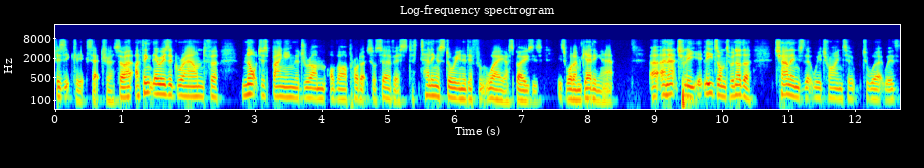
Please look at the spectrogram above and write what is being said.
physically, etc. So I, I, think there is a ground for not just banging the drum of our products or service, telling a story in a different way. I suppose is is what I'm getting at. Uh, and actually, it leads on to another challenge that we're trying to, to work with.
